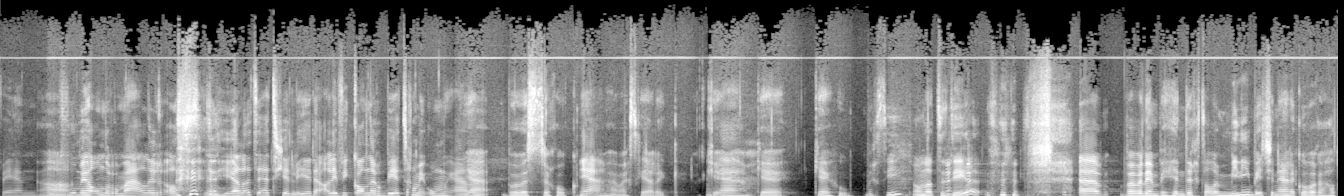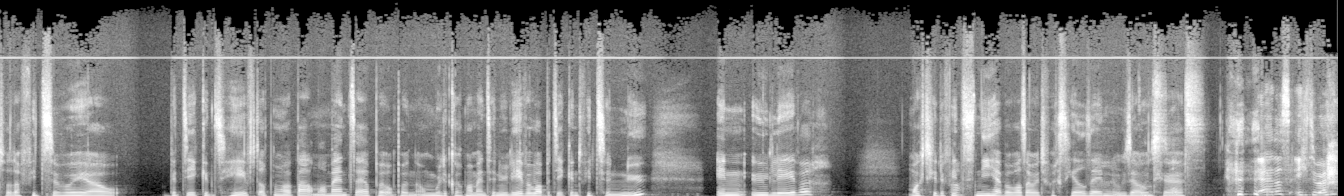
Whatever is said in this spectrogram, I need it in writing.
fijn. Ah. Ik voel me al normaler als een hele tijd geleden. Allee, ik kan er beter mee omgaan. Ja, bewuster ook mee Ja. omgaan waarschijnlijk. Oké, Ja. Kei goed. Merci om dat te delen. Ehm, we hebben in het begin er al een mini beetje eigenlijk over gehad wat dat fietsen voor jou betekend heeft op een bepaald moment, hè, op, een, op een onmoeilijker moment in je leven. Wat betekent fietsen nu in uw leven? Mocht je de fiets niet hebben, wat zou het verschil zijn? Hoe zou het je... Ja, dat is echt waar.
